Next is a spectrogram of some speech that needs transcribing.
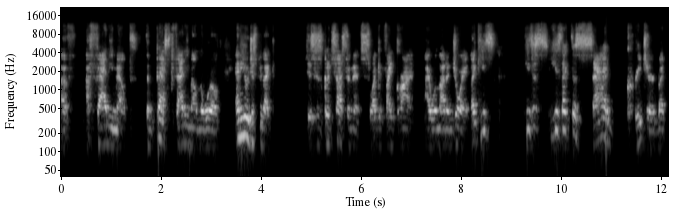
a, a fatty melt, the best fatty melt in the world, and he would just be like, "This is good sustenance, so I can fight crime. I will not enjoy it." Like he's he just he's like this sad creature, but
